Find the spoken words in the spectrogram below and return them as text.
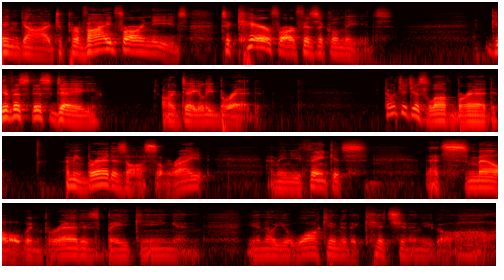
in God to provide for our needs, to care for our physical needs. Give us this day our daily bread. Don't you just love bread? I mean, bread is awesome, right? I mean, you think it's that smell when bread is baking and you know, you walk into the kitchen and you go, oh,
